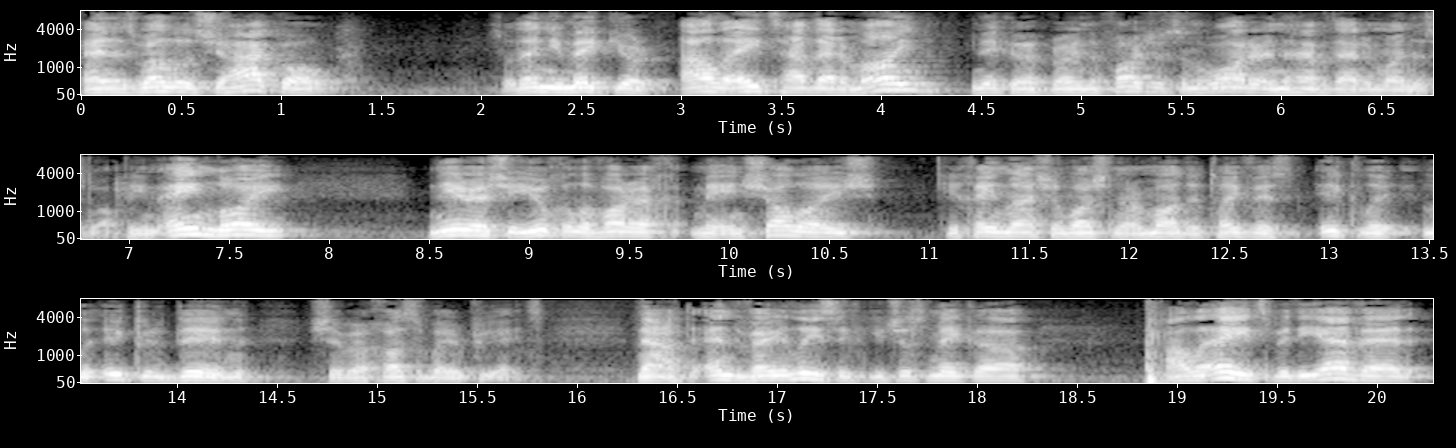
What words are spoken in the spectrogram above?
and as well as shahako, so then you make your ala eitz have that in mind. You make a burn the farshas in the water and have that in mind as well. V'im ein loy nira sheyuchel me'in shalosh now, at the end, very least, if you just make a ala eitz b'di'eved,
